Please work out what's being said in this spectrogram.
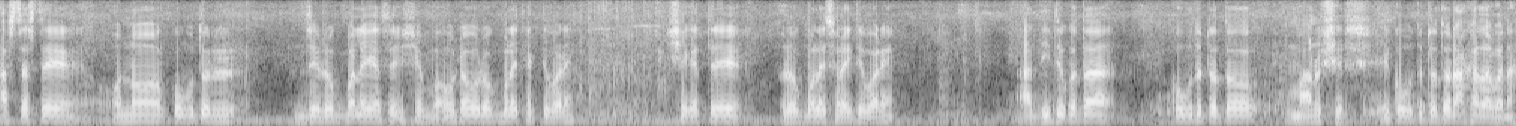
আস্তে আস্তে অন্য কবুতর যে রোগবালাই আছে, সে ওটাও রোগবালাই থাকতে পারে। সেক্ষেত্রে রোগবালাই ছড়াইতে পারে। আর দ্বিতীয় কথা, কবুতরটা তো মানুষের, এই কবুতরটা তো রাখা যাবে না।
